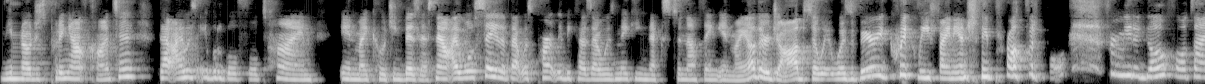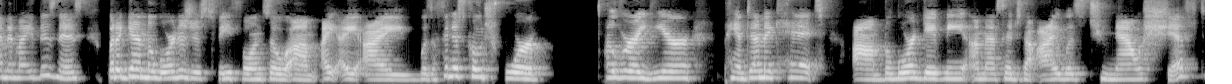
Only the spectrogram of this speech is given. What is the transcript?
you know, just putting out content that I was able to go full time in my coaching business. Now, I will say that that was partly because I was making next to nothing in my other job. So it was very quickly financially profitable for me to go full time in my business. But again, the Lord is just faithful. And so um, I, I, I was a fitness coach for over a year. Pandemic hit. Um, the Lord gave me a message that I was to now shift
